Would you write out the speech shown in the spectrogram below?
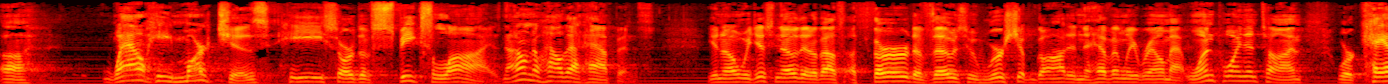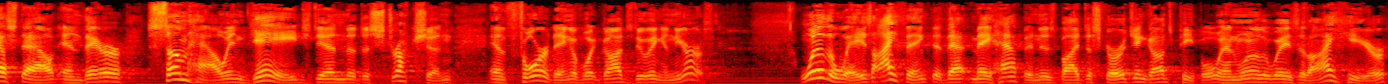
uh, while he marches, he sort of speaks lies. Now, I don't know how that happens. You know, we just know that about a third of those who worship God in the heavenly realm at one point in time were cast out, and they're somehow engaged in the destruction and thwarting of what God's doing in the earth. One of the ways I think that that may happen is by discouraging God's people, and one of the ways that I hear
